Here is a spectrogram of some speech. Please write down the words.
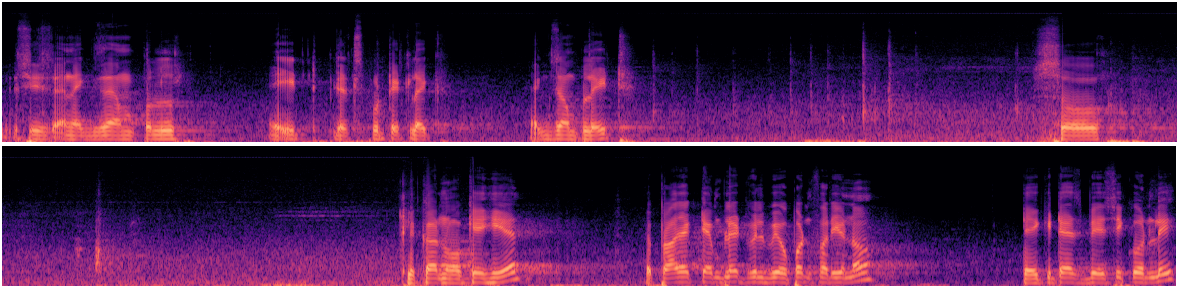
this is an example 8 let's put it like example 8 so click on ok here. The project template will be open for you now. Take it as basic only.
